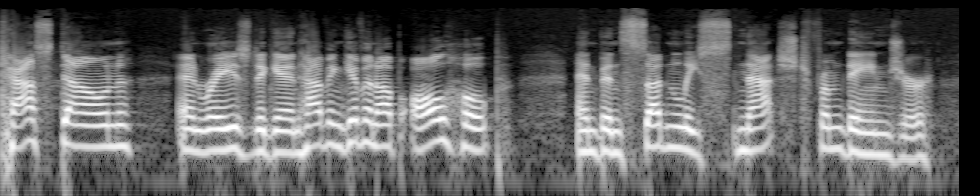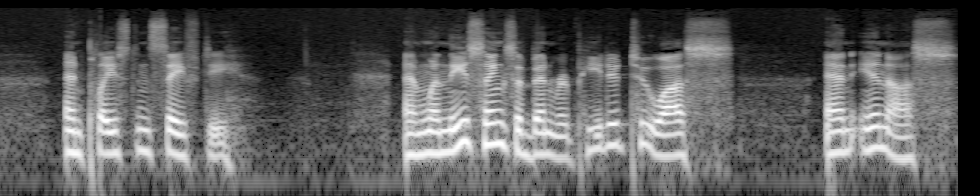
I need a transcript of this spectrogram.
cast down and raised again, having given up all hope and been suddenly snatched from danger and placed in safety. And when these things have been repeated to us and in us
